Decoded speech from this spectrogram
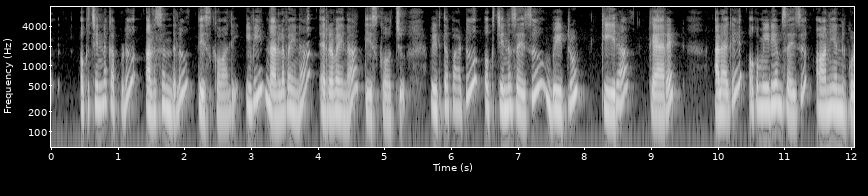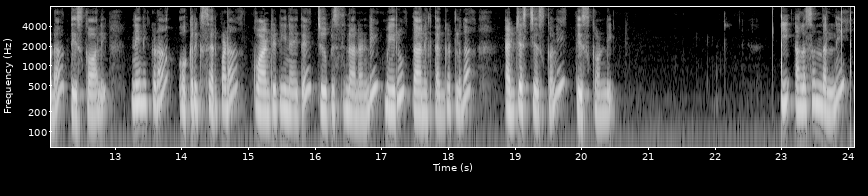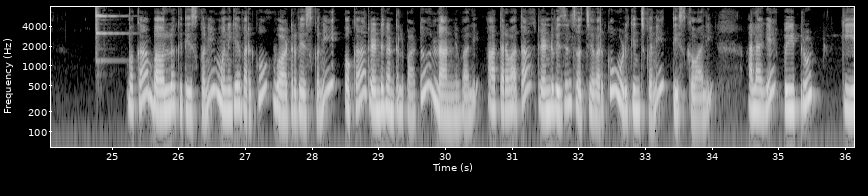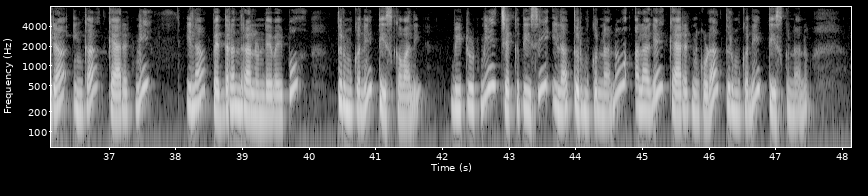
ఒక చిన్న కప్పుడు అలసందలు తీసుకోవాలి. ఇవి నల్లవైన ఎర్రవైన తీసుకోవచ్చు. వీటితో పాటు ఒక చిన్న సైజు బీట్రూట్ కీరా క్యారెట్ అలాగే ఒక మీడియం సైజు ఆనియన్ కూడా తీసుకోవాలి. నేను ఇక్కడ ఒకరికి సరిపడా క్వాంటిటీని అయితే చూపిస్తున్నానండి. మీరు దానికి తగ్గట్లుగా అడ్జస్ట్ చేసుకొని తీసుకోండి. ఈ అలసందల్ని ఒక బౌల్లోకి తీసుకొని మునిగే వరకు వాటర్ వేసుకొని ఒక రెండు గంటల పాటు నాననివ్వాలి. ఆ తర్వాత రెండు విజిల్స్ వచ్చే వరకు ఉడికించుకొని తీసుకోవాలి. అలాగే బీట్రూట్ కీరా ఇంకా క్యారెట్ని ఇలా పెద్ద రంధ్రాలు ఉండే వైపు తురుముకొని తీసుకోవాలి. బీట్రూట్ని చెక్కు తీసి ఇలా తురుముకున్నాను. అలాగే క్యారెట్ని కూడా తురుముకొని తీసుకున్నాను.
